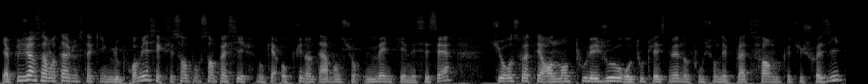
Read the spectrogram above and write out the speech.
il y a plusieurs avantages au stacking. Le premier, c'est que c'est 100% passif. Donc il n'y a aucune intervention humaine qui est nécessaire. Tu reçois tes rendements tous les jours ou toutes les semaines en fonction des plateformes que tu choisis. Tu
